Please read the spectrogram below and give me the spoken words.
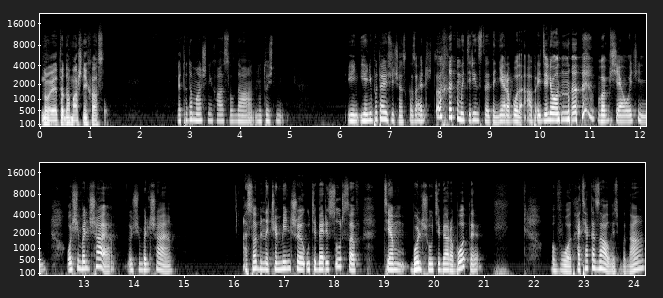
Ну, это домашний хасл. Это домашний хасл, да. Ну, то есть я, я не пытаюсь сейчас сказать, что материнство это не работа, определенно вообще очень, очень большая, очень большая. Особенно чем меньше у тебя ресурсов, тем больше у тебя работы. Вот. Хотя казалось бы, да.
